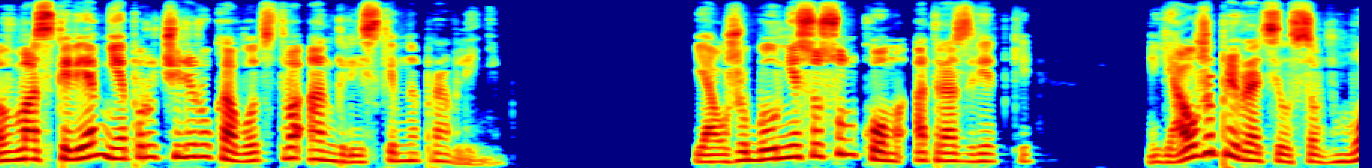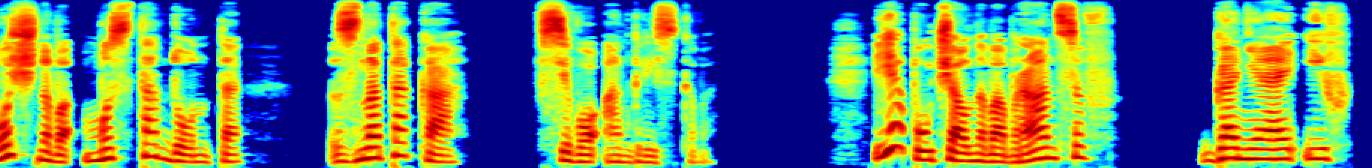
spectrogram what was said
В Москве мне поручили руководство английским направлением. Я уже был не сосунком от разведки. Я уже превратился в мощного мастодонта, знатока всего английского. Я поучал новобранцев, гоняя их,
